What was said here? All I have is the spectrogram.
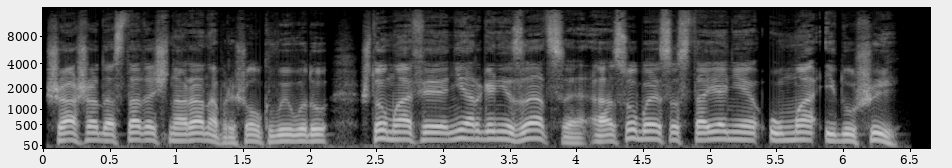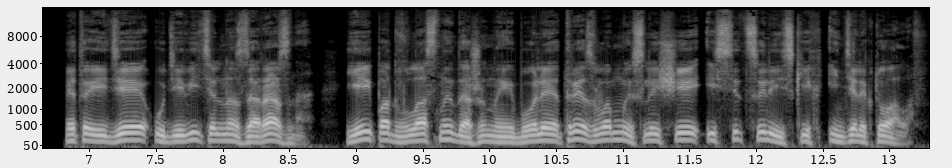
Шаша достаточно рано пришел к выводу, что мафия не организация, а особое состояние ума и души. Эта идея удивительно заразна, ей подвластны даже наиболее трезвомыслящие из сицилийских интеллектуалов.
